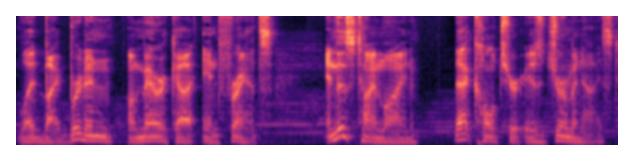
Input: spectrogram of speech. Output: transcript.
led by Britain, America, and France. In this timeline, that culture is Germanized.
